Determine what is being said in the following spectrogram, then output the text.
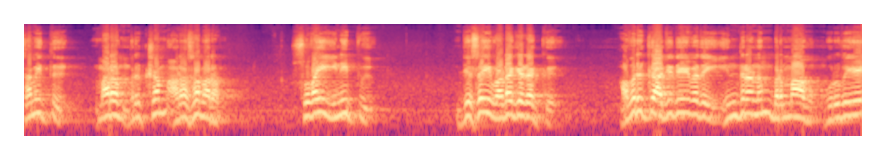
சமித்து மரம் விரக்ஷம் அரச மரம் சுவை இனிப்பு திசை வடகிழக்கு அவருக்கு அதிதேவதை இந்திரனும் பிரம்மாவும் குருவையே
